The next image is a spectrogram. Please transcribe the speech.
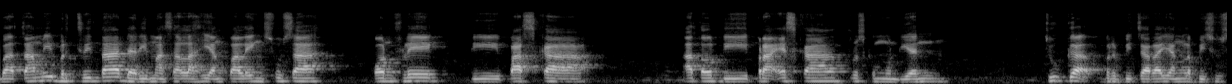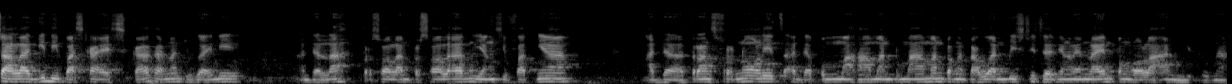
Mbak Tami bercerita dari masalah yang paling susah, konflik di pasca atau di pra-SK, terus kemudian juga berbicara yang lebih susah lagi di pasca SK, karena juga ini adalah persoalan-persoalan yang sifatnya ada transfer knowledge, ada pemahaman-pemahaman, pengetahuan bisnis dan yang lain-lain pengelolaan gitu. Nah,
